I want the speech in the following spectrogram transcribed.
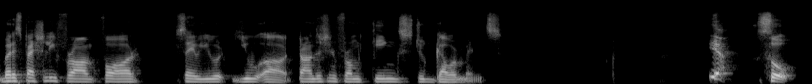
but especially from for say you you uh, transition from kings to governments yeah. So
